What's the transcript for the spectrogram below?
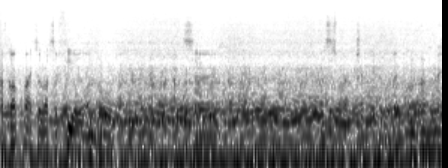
I've got quite a lot of fuel on board, so let's just backtrack a little bit on the runway.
